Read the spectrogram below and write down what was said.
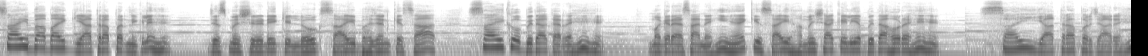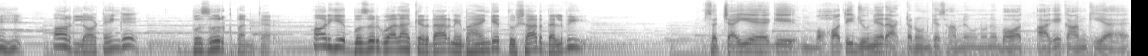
साई बाबा एक यात्रा पर निकले हैं, जिसमें शिरडी के लोग साई भजन के साथ साई को विदा कर रहे हैं। मगर ऐसा नहीं है कि साई हमेशा के लिए विदा हो रहे हैं। साई यात्रा पर जा रहे हैं और लौटेंगे बुज़ुर्ग बनकर। और ये बुज़ुर्ग वाला किरदार निभाएँगे तुषार दलवी। सच्चाई ये है कि बहुत ही जूनियर एक्टर उनके सामने उन्होंने बहुत आगे काम किया है।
